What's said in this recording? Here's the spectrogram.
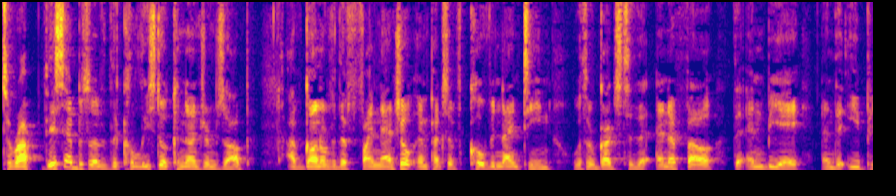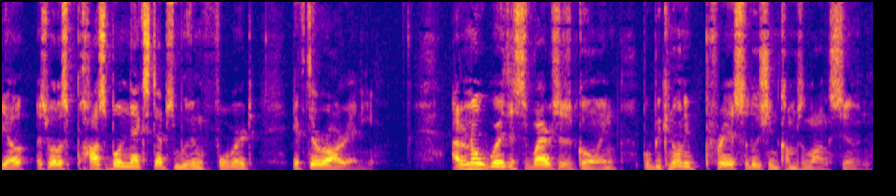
to wrap this episode of the Callisto Conundrums up, I've gone over the financial impacts of COVID 19 with regards to the NFL, the NBA, and the EPL, as well as possible next steps moving forward, if there are any. I don't know where this virus is going, but we can only pray a solution comes along soon.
